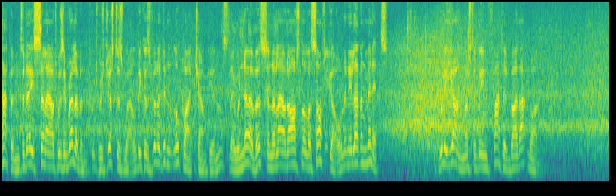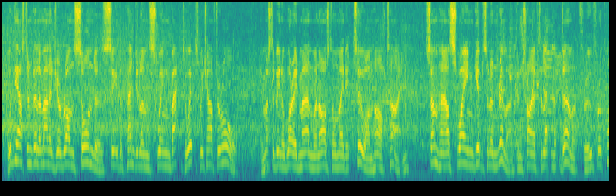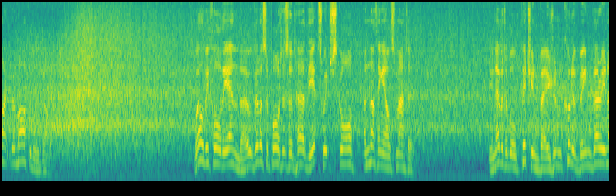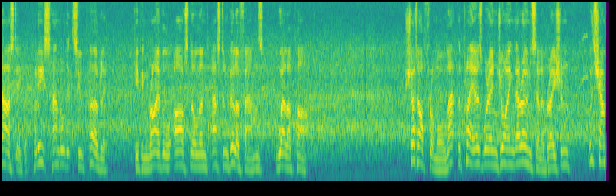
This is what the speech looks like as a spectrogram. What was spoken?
happened, today's sellout was irrelevant, which was just as well because Villa didn't look like champions. They were nervous and allowed Arsenal a soft goal in 11 minutes. Willie Young must have been flattered by that one. Would the Aston Villa manager Ron Saunders see the pendulum swing back to Ipswich after all? He must have been a worried man when Arsenal made it two on half-time. Somehow Swain, Gibson and Rimmer contrived to let McDermott through for a quite remarkable goal. Well before the end, though, Villa supporters had heard the Ipswich score and nothing else mattered. The inevitable pitch invasion could have been very nasty, but police handled it superbly, keeping rival Arsenal and Aston Villa fans well apart. Shut off from all that, the players were enjoying their own celebration with champagne.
